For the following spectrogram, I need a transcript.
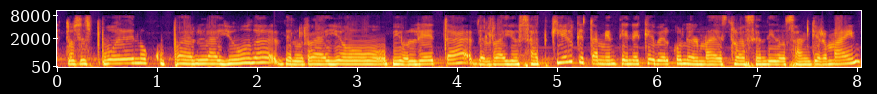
entonces pueden ocupar la ayuda del rayo violeta, del rayo Satkiel, que también tiene que ver con el maestro ascendido Saint Germain,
